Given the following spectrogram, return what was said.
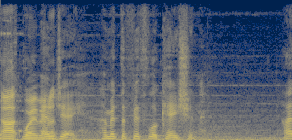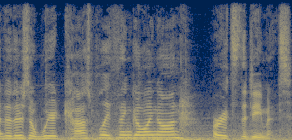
Uh, wait a minute. MJ, I'm at the fifth location. Either there's a weird cosplay thing going on, or it's the demons.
